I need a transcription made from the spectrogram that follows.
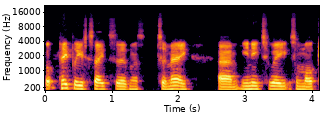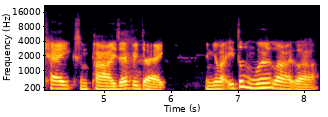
But people used to say to me, to me um, you need to eat some more cakes and pies every day. and you're like, it doesn't work like that.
